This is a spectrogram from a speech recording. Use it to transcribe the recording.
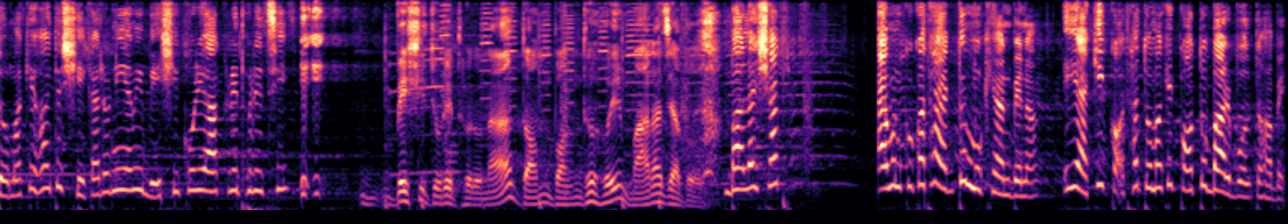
তোমাকে হয়তো সে কারণেই আমি বেশি করে আঁকড়ে ধরেছি। বেশি জোরে ধরো না দম বন্ধ হয়ে মারা যাব। বালাই ষাট এমন কথা একদম মুখে আনবে না। এই একই কথা তোমাকে কতবার বলতে হবে?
